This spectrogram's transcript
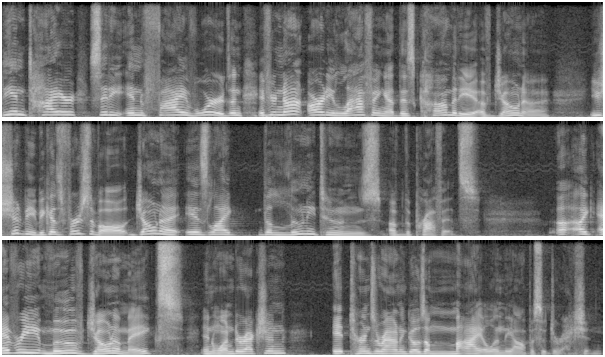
the entire city in five words. And if you're not already laughing at this comedy of Jonah, you should be, because first of all, Jonah is like the Looney Tunes of the prophets. Uh, like every move Jonah makes in one direction, it turns around and goes a mile in the opposite direction.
